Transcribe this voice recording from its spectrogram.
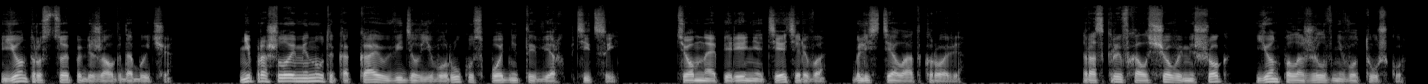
Йон трусцой побежал к добыче. Не прошло и минуты, как Кай увидел его руку с поднятой вверх птицей. Темное оперение тетерева блестело от крови. Раскрыв холщовый мешок, Йон положил в него тушку.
